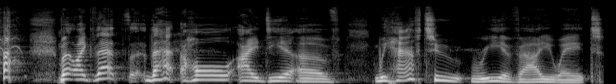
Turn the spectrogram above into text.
but like that that whole idea of we have to reevaluate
